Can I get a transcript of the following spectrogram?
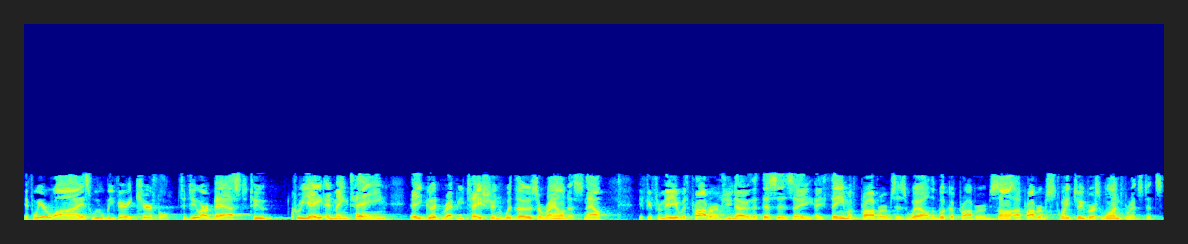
If we are wise, we will be very careful to do our best to create and maintain a good reputation with those around us. Now, if you're familiar with Proverbs, you know that this is a, a theme of Proverbs as well, the book of Proverbs. Uh, Proverbs 22, verse 1, for instance.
